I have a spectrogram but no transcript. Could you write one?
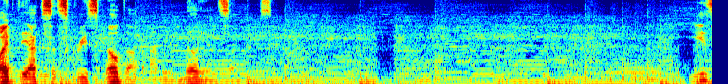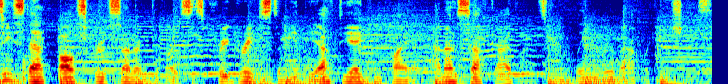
Wipe the excess grease buildup every million cycles. The EZ Stack ball screw centering device is pre-greased to meet the FDA-compliant NSF guidelines for clean room applications.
